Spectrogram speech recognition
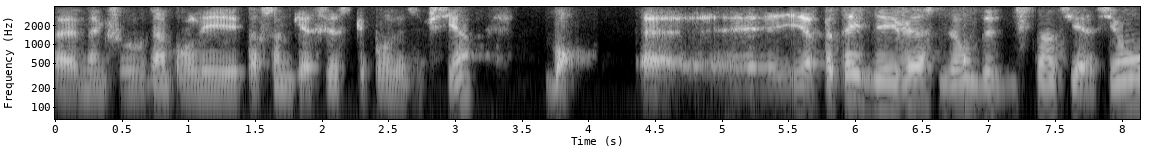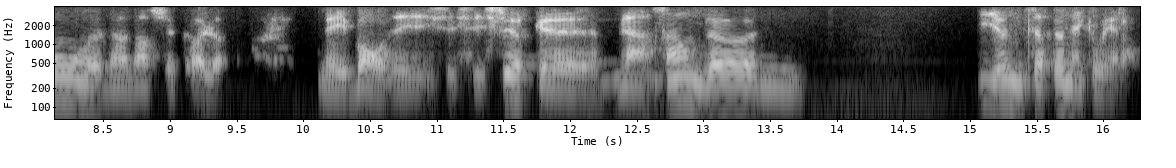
Euh, même chose autant pour les personnes qui assistent que pour les officiants. Bon, euh, il y a peut-être des gestes donc, de distanciation dans, dans ce cas-là. Mais bon, c'est sûr que l'ensemble, là, il y a une certaine incohérence.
